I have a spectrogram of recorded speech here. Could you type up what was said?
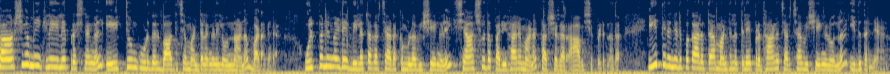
കാർഷിക മേഖലയിലെ പ്രശ്നങ്ങൾ ഏറ്റവും കൂടുതൽ ബാധിച്ച മണ്ഡലങ്ങളിൽ ഒന്നാണ് വടകര. ഉൽപ്പന്നങ്ങളുടെ വില തകർച്ച അടക്കമുള്ള വിഷയങ്ങളിൽ ശാശ്വത പരിഹാരമാണ് കർഷകർ ആവശ്യപ്പെടുന്നത്. ഈ തിരഞ്ഞെടുപ്പ് കാലത്ത് മണ്ഡലത്തിലെ പ്രധാന ചർച്ചാ വിഷയങ്ങളൊന്ന് ഇതുതന്നെയാണ്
